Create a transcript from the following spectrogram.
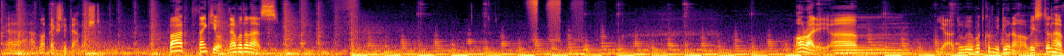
Uh, I'm not actually damaged. But thank you, nevertheless. Alrighty, um, yeah, do we, what could we do now? We still have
